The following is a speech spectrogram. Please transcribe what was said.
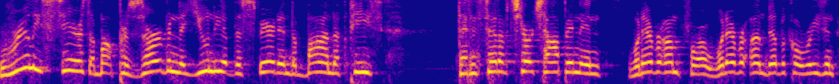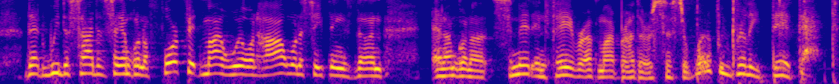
really serious about preserving the unity of the Spirit and the bond of peace, that instead of church hopping and whatever um, for whatever unbiblical reason, that we decided to say, I'm going to forfeit my will and how I want to see things done, and I'm going to submit in favor of my brother or sister. What if we really did that?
